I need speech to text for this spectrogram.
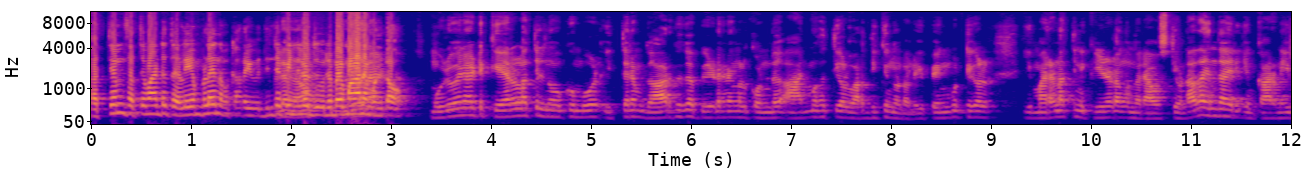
സത്യം സത്യമായിട്ട് തെളിയുമ്പോഴേ നമുക്കറിയൂ. ഇതിന്റെ പിന്നിൽ ദുരഭിമാനമുണ്ടോ? മുഴുവനായിട്ട് കേരളത്തിൽ നോക്കുമ്പോൾ ഇത്തരം ഗാർഹിക പീഡനങ്ങൾ കൊണ്ട് ആത്മഹത്യകൾ വർദ്ധിക്കുന്നുണ്ടല്ലോ. ഈ പെൺകുട്ടികൾ ഈ മരണത്തിന് കീഴടങ്ങുന്ന ഒരു അവസ്ഥയുണ്ട് അതെന്തായിരിക്കും? കാരണം ഈ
